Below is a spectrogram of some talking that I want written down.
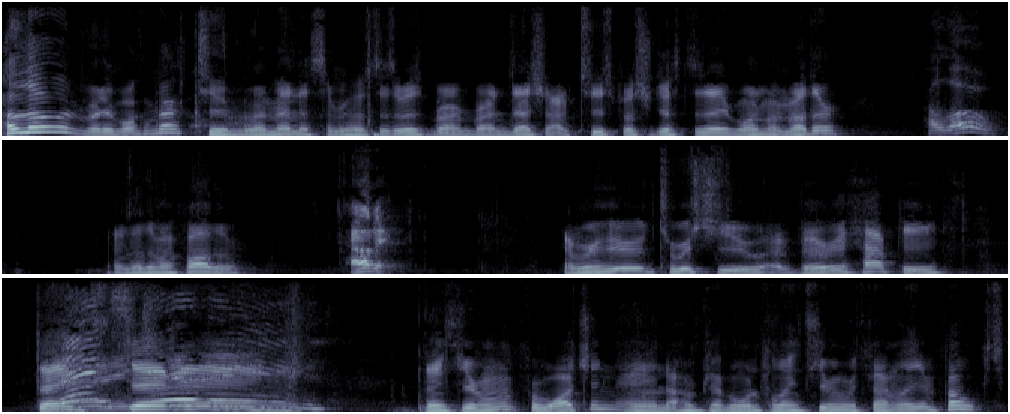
Hello, everybody. Welcome back to Moonlight Madness. I'm your host, as always, Brian Brian Dash. I have two special guests today. One, my mother, Hello. and another, my father. Howdy. And we're here to wish you a very happy Thanksgiving. Thank you, everyone, for watching, and I hope you have a wonderful Thanksgiving with family and folks.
